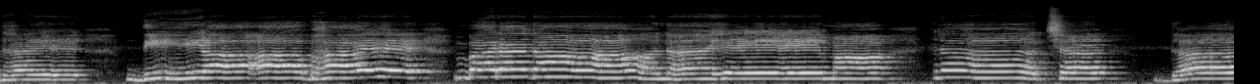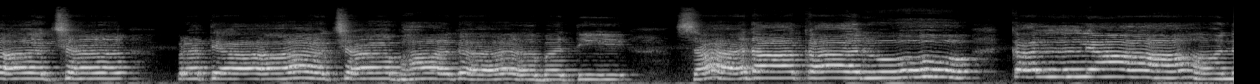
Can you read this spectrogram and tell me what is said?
धय दिया भय बरदान हे माँ रक्ष दक्ष, प्रत्यक्ष भगवती। सदा करू कल्याण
